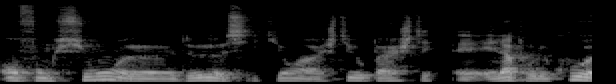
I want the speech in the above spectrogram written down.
en fonction de si le client a acheté ou pas acheté. Et, là, pour le coup,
